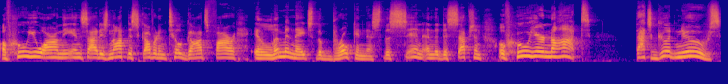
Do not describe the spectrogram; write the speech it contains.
of who you are on the inside, is not discovered until God's fire eliminates the brokenness, the sin, and the deception of who you're not. That's good news.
